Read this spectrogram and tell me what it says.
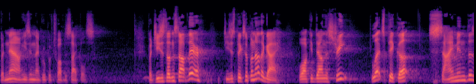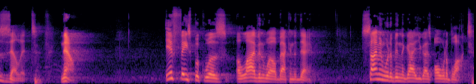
But now he's in that group of 12 disciples. But Jesus doesn't stop there. Jesus picks up another guy walking down the street. Let's pick up Simon the Zealot. Now, if Facebook was alive and well back in the day, Simon would have been the guy you guys all would have blocked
